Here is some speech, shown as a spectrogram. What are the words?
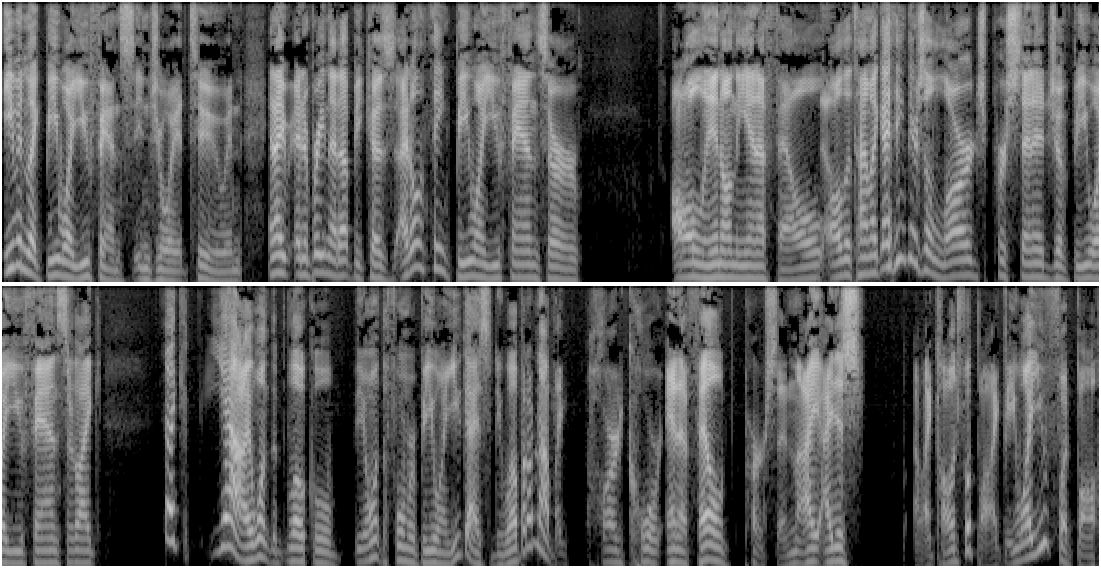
even like BYU fans enjoy it too, and and I and I bring that up because I don't think BYU fans are all in on the NFL all the time. Like I think there's a large percentage of BYU fans that are like, like yeah, I want the local, you know, I want the former BYU guys to do well, but I'm not like hardcore NFL person. I I just I like college football, I like BYU football.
